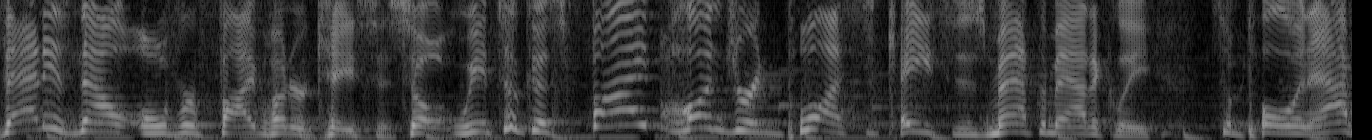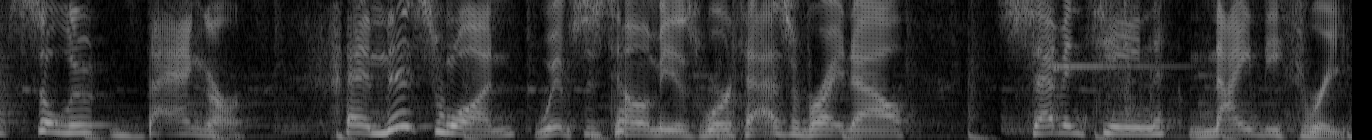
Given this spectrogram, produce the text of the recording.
that is now over 500 cases. So we, it took us 500 plus cases mathematically to pull an absolute banger. And this one, Whips is telling me, is worth as of right now 1793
